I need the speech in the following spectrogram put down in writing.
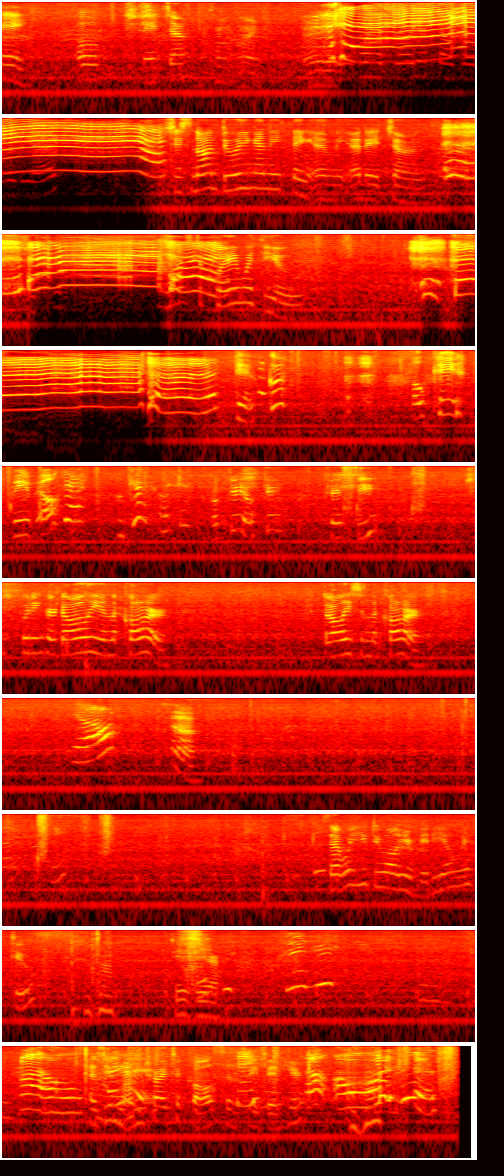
Hey. Oh, Decha. She's not doing anything, Emi, eh, Ade-chan. She wants to play with you. Okay, good. Okay, baby. Okay. Okay, okay. Okay, okay. Okay, see? She's putting her dolly in the car. Dolly's in the car. Yeah. That what you do all your video with, too? Mm-hmm. Easier. Baby. Oh. Has your mom tried to call since we've been here? Uh-oh. Mm-hmm.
